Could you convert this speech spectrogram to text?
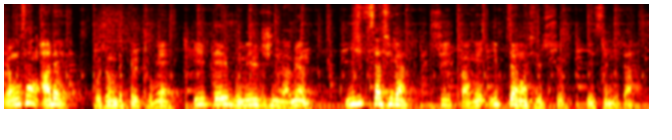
영상 아래 고정 댓글을 통해 1대1 문의를 주신다면 24시간 수익방에 입장하실 수 있습니다.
